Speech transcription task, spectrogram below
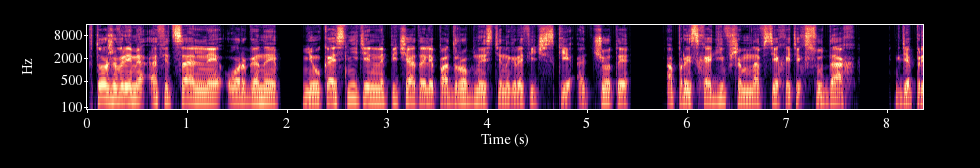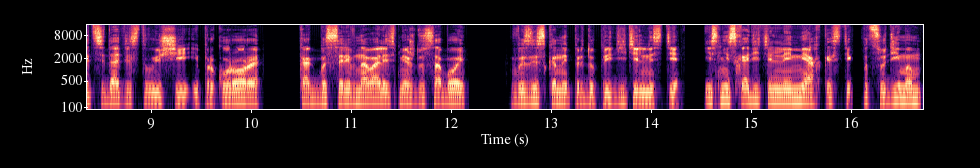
В то же время официальные органы неукоснительно печатали подробные стенографические отчеты о происходившем на всех этих судах, где председательствующие и прокуроры как бы соревновались между собой в изысканной предупредительности и снисходительной мягкости к подсудимым,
